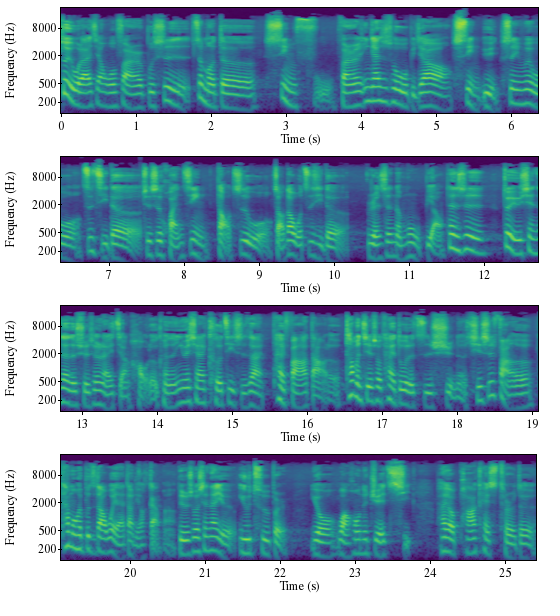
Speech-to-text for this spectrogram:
对我来讲，我反而不是这么的幸福，反而应该是说我比较幸运，是因为我自己的就是环境导致我找到我自己的人生的目标，但是。对于现在的学生来讲，好了，可能因为现在科技实在太发达了，他们接受太多的资讯了，其实反而他们会不知道未来到底要干嘛。比如说，现在有 YouTuber，有网红的崛起，还有 Podcaster 的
